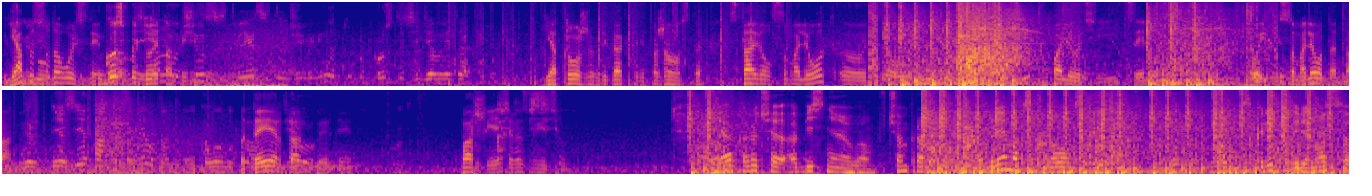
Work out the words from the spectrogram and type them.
Я бы с минуту. удовольствием. Господи, Кто я это научился стрелять с этой джавелина, тупо просто сидя в редакторе. Я тоже в редакторе, пожалуйста. Ставил самолет, э, делал в полете и целился. Ой, не самолет, а танк. Если я танк стрелял, там э, колонну БТР, танк, БРД. Паша, я тебя размьютил. Я, короче, объясняю вам, в чем проблема. Проблема в новом скрипте. Скрипт переноса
